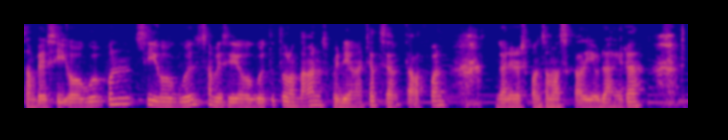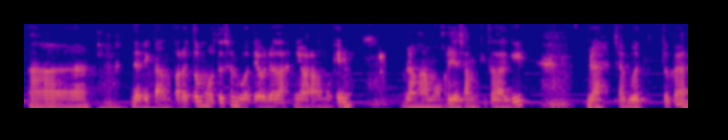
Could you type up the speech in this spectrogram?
sampai CEO gue pun CEO gue sampai CEO gue tuh turun tangan sampai dia ngechat saya telepon nggak ada respon sama sekali. Ya udah akhirnya uh, dari kantor itu memutuskan buat ya udahlah nih orang mungkin udah nggak mau kerja sama kita lagi udah cabut tuh kan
